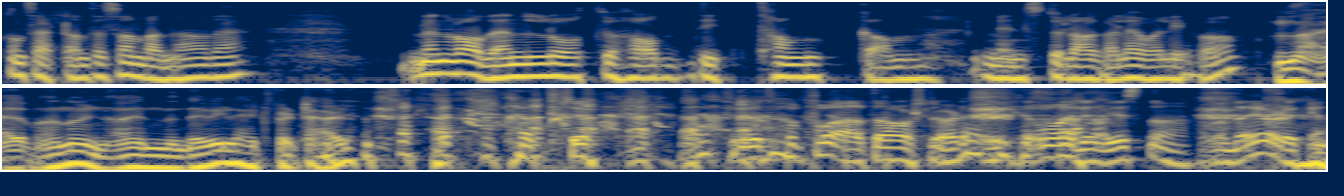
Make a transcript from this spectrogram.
konsertene til sambandet. og det. Men var det en låt du hadde i tankene mens du laga Leva livet òg? Nei, det var en annen en, men det vil jeg ikke fortelle. Jeg prøv- jeg prøvde å få deg til å avsløre det i årevis nå, men det gjør du ikke.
